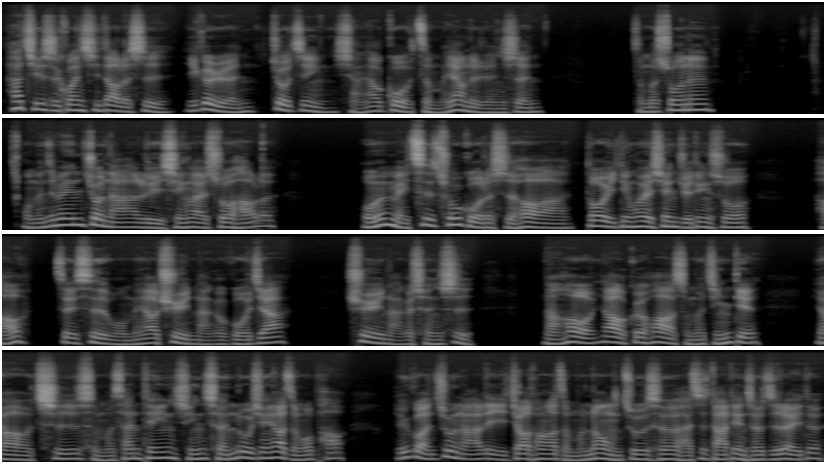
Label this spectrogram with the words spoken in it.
它其实关系到的是一个人究竟想要过怎么样的人生。怎么说呢？我们这边就拿旅行来说好了。我们每次出国的时候啊，都一定会先决定说好。这次我们要去哪个国家，去哪个城市，然后要规划什么景点，要吃什么餐厅，行程路线要怎么跑，旅馆住哪里，交通要怎么弄，租车还是搭电车之类的。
